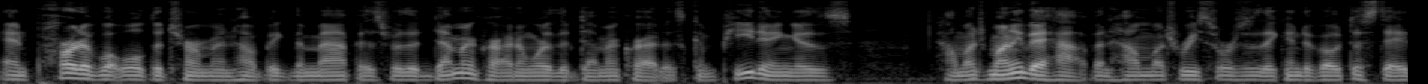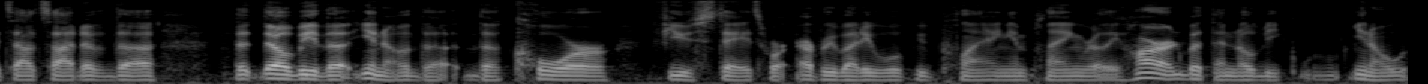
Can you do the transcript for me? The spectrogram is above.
And part of what will determine how big the map is for the Democrat and where the Democrat is competing is how much money they have and how much resources they can devote to states outside of the, the there'll be the you know the the core few states where everybody will be playing and playing really hard but then it'll be you know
